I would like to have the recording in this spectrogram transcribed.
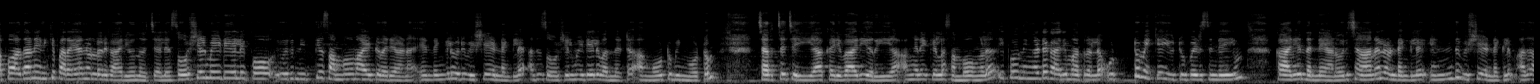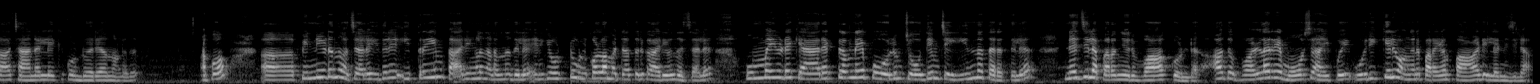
അപ്പോൾ അതാണ് എനിക്ക് പറയാനുള്ള ഒരു കാര്യം എന്ന് വെച്ചാൽ സോഷ്യൽ മീഡിയയിൽ ഇപ്പോൾ ഒരു നിത്യ സംഭവമായിട്ട് വരികയാണ്. എന്തെങ്കിലും ഒരു വിഷയം ഉണ്ടെങ്കിൽ അത് സോഷ്യൽ മീഡിയയിൽ വന്നിട്ട് അങ്ങോട്ടും ഇങ്ങോട്ടും ചർച്ച ചെയ്യുക കരിവാരി എറിയുക അങ്ങനെയൊക്കെയുള്ള സംഭവങ്ങൾ ഇപ്പോൾ നിങ്ങളുടെ കാര്യം മാത്രമല്ല ഒട്ടുമിക്ക യൂട്യൂബേഴ്സിന്റെയും കാര്യം തന്നെയാണ്. ഒരു ചാനൽ ഉണ്ടെങ്കിൽ എന്ത് വിഷയം ഉണ്ടെങ്കിലും അത് ആ ചാനലിലേക്ക് കൊണ്ടുവരിക എന്നുള്ളത്. അപ്പോൾ പിന്നീടെന്ന് വെച്ചാൽ ഇതിൽ ഇത്രയും കാര്യങ്ങൾ നടന്നതിൽ എനിക്ക് ഒട്ടും ഉൾക്കൊള്ളാൻ പറ്റാത്തൊരു കാര്യം എന്ന് വെച്ചാൽ ഉമ്മയുടെ ക്യാരക്ടറിനെ പോലും ചോദ്യം ചെയ്യുന്ന തരത്തിൽ നജില പറഞ്ഞൊരു വാക്കുണ്ട്. അത് വളരെ മോശമായിപ്പോയി. ഒരിക്കലും അങ്ങനെ പറയാൻ പാടില്ല നജില.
